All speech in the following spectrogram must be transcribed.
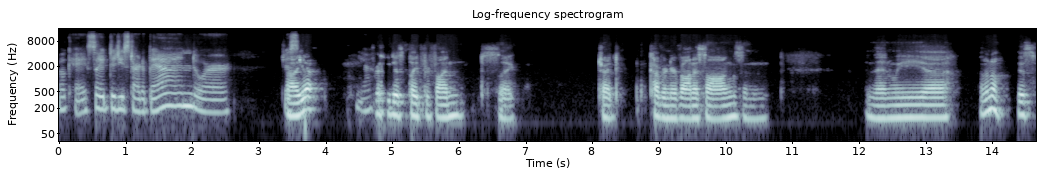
Okay. So did you start a band or just? Uh, yeah. Yeah. First, we just played for fun, just like tried to cover Nirvana songs and and then we uh, I don't know, it was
